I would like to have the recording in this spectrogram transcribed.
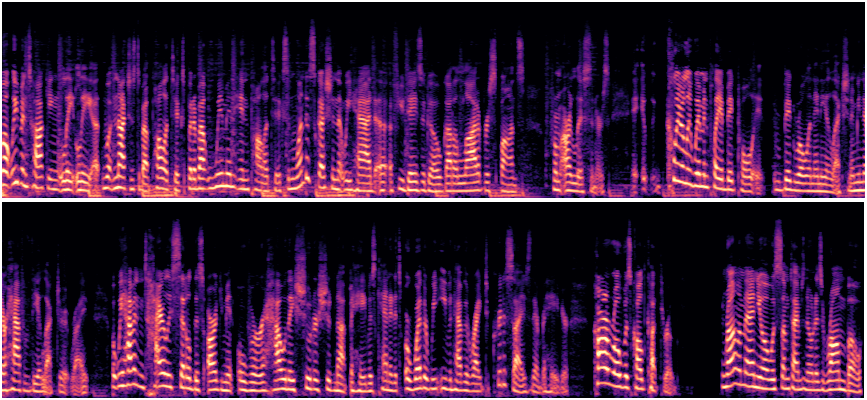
Well, we've been talking lately, uh, well, not just about politics, but about women in politics. And one discussion that we had a, a few days ago got a lot of response from our listeners. It, it, clearly, women play a big, poll, big role in any election. I mean, they're half of the electorate, right? But we haven't entirely settled this argument over how they should or should not behave as candidates, or whether we even have the right to criticize their behavior. Karl Rove was called cutthroat. Rahm Emanuel was sometimes known as Rahmbo.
